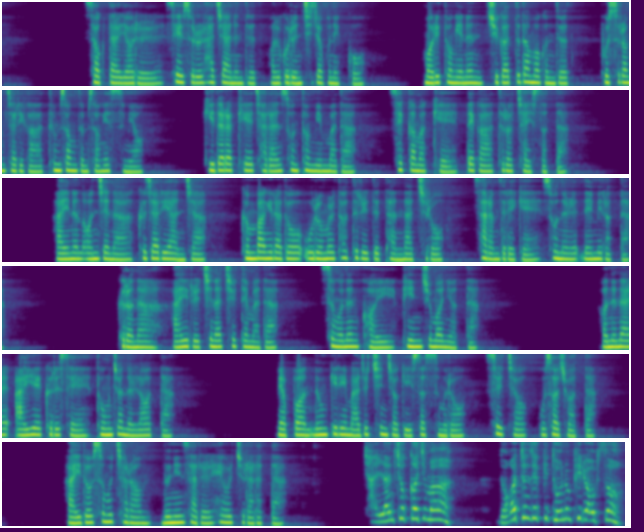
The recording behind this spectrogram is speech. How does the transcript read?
석 달 열을 세수를 하지 않은 듯 얼굴은 지저분했고 머리통에는 쥐가 뜯어먹은 듯 부스럼자리가 듬성듬성했으며 기다랗게 자란 손톱 밑마다 새까맣게 때가 들어차 있었다. 아이는 언제나 그 자리에 앉아 금방이라도 울음을 터뜨릴 듯한 낯으로 사람들에게 손을 내밀었다. 그러나 아이를 지나칠 때마다 승우는 거의 빈 주머니였다. 어느 날 아이의 그릇에 동전을 넣었다. 몇 번 눈길이 마주친 적이 있었으므로 슬쩍 웃어주었다. 아이도 승우처럼 눈인사를 해올 줄 알았다. 잘난 척하지 마. 너 같은 새끼 돈은 필요 없어.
